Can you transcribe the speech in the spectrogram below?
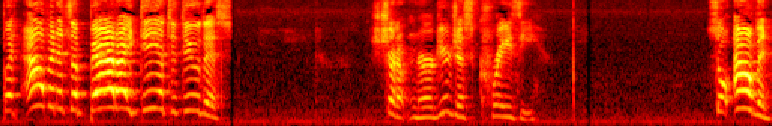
But Alvin, it's a bad idea to do this. Shut up, nerd, you're just crazy. So, Alvin,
